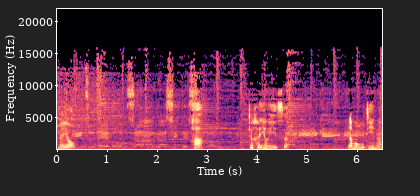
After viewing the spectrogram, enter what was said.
没有。哈，这很有意思。那么母鸡呢？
